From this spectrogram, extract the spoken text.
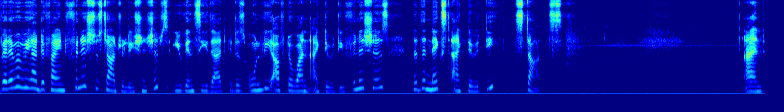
wherever we had defined finish to start relationships, you can see that it is only after one activity finishes that the next activity starts. And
